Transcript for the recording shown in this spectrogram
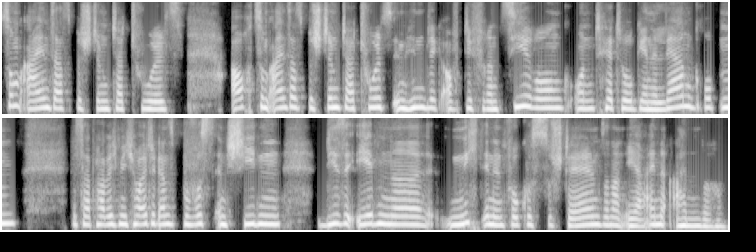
zum Einsatz bestimmter Tools, auch zum Einsatz bestimmter Tools im Hinblick auf Differenzierung und heterogene Lerngruppen. Deshalb habe ich mich heute ganz bewusst entschieden, diese Ebene nicht in den Fokus zu stellen, sondern eher eine andere.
